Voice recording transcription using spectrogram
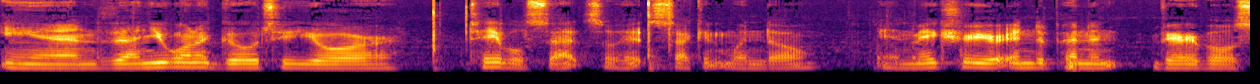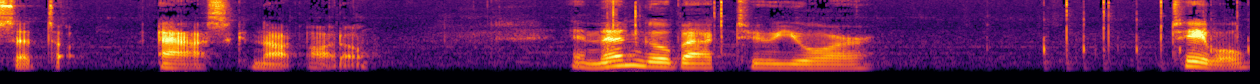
And then you want to go to your table set, so hit second window, and make sure your independent variable is set to ask, not auto. And then go back to your table,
